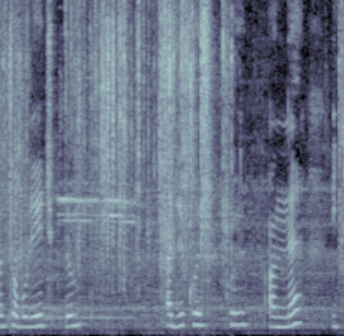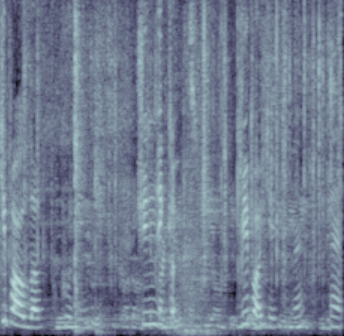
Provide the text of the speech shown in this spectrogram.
Ben tabureye çıktım. Hadi koy, koy. Anne. 2 bardak puding. Şimdi bir paket mi? He.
